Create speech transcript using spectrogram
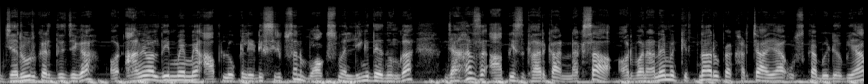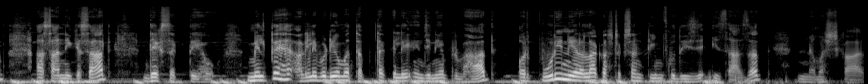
ज़रूर कर दीजिएगा और आने वाले दिन में मैं आप लोग के लिए डिस्क्रिप्शन बॉक्स में लिंक दे दूँगा, जहाँ से आप इस घर का नक्शा और बनाने में कितना रुपया खर्चा आया, उसका वीडियो भी आप आसानी के साथ देख सकते हो। मिलते हैं अगले वीडियो में तब तक के लिए इंजीनियर प्रभात और पूरी निराला कंस्ट्रक्शन टीम को दीजिए इजाज़त। नमस्कार।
